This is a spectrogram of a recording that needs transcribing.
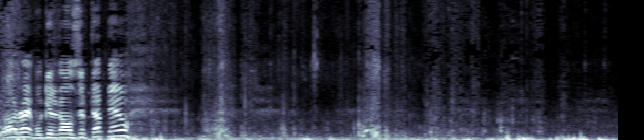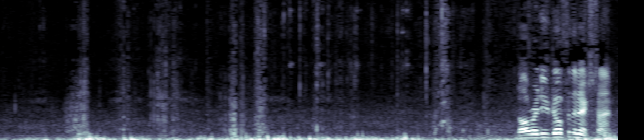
down. All right, we'll get it all zipped up now. All ready to go for the next time.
